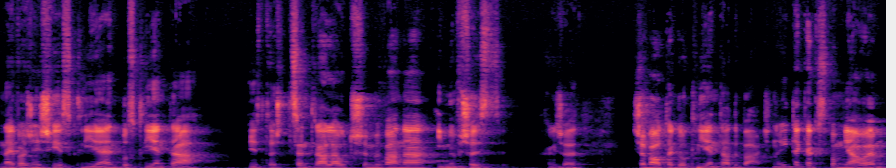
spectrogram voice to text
najważniejszy jest klient, bo z klienta jest też centrala utrzymywana i my wszyscy. Także trzeba o tego klienta dbać. No i tak jak wspomniałem,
